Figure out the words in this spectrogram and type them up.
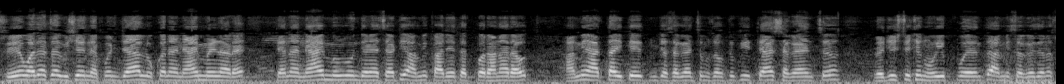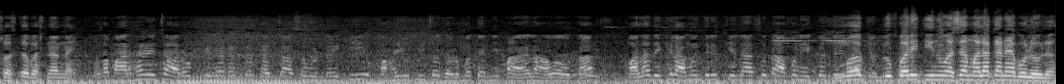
श्रेयवादाचा विषय नाही पण ज्या लोकांना न्याय मिळणार आहे त्यांना न्याय मिळवून देण्यासाठी आम्ही कार्यतत्पर राहणार आहोत. आम्ही आता इथे तुमच्या सगळ्यांसमोर सांगतो की त्या सगळ्यांचं रजिस्ट्रेशन होईपर्यंत आम्ही सगळेजण स्वस्थ बसणार नाही. आता मारहाणीचा आरोप केल्यानंतर त्यांचं असं म्हणणं आहे की महायुतीचा धर्म त्यांनी पाळायला हवा होता. मला देखील आमंत्रित केलं असतं तर आपण एकत्रित हा मग दुपारी तीन वाजता मला का नाही बोलवलं?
